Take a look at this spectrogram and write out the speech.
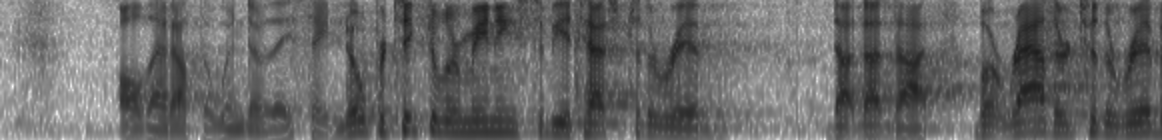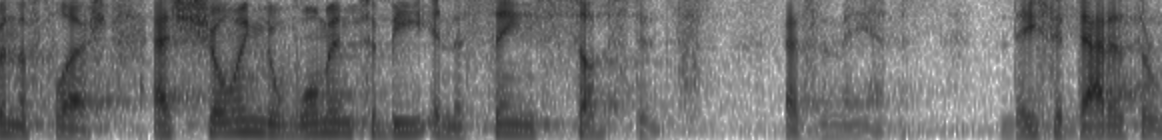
All that out the window. They say, no particular meanings to be attached to the rib, dot, dot, dot, but rather to the rib and the flesh, as showing the woman to be in the same substance as the man. They said that is the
